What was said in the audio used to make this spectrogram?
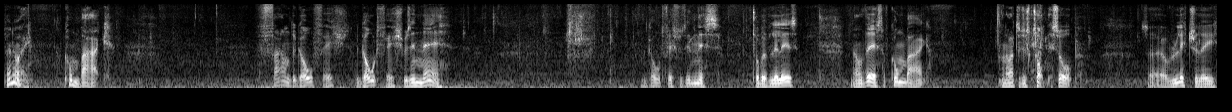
so anyway, come back, found the goldfish. The goldfish was in there. The goldfish was in this tub of lilies. Now this, I've come back and I had to just top this up. So I've literally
